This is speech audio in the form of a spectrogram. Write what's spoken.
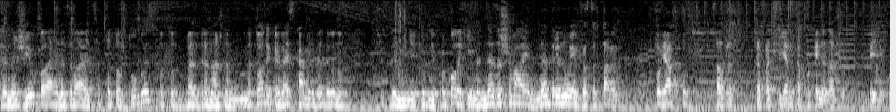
дренажів. Колеги називаються Tubeless, тобто бездренажна методика, і весь камінь видалено через один мініатюрний прокол, який ми не зашиваємо, не дренуємо, просто ставимо пов'язку. Завтра це пацієнта покине нашу клініку.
